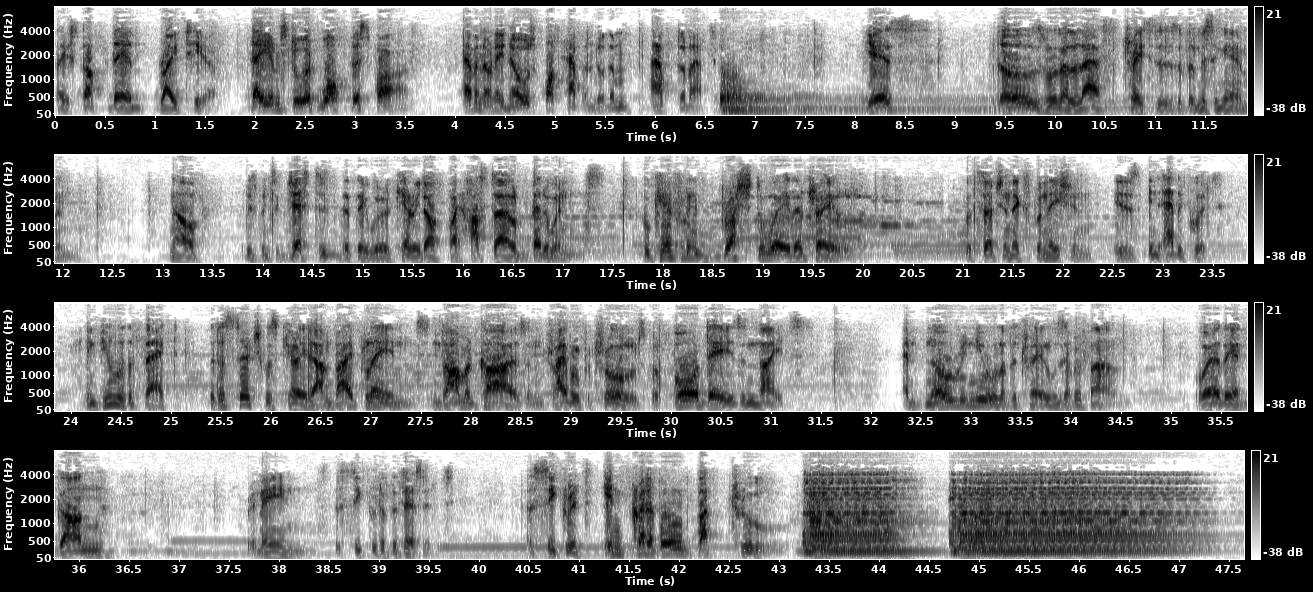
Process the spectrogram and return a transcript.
They stopped dead right here. Day and Stewart walked this far. Heaven only knows what happened to them after that. yes, those were the last traces of the missing airmen. Now, it has been suggested that they were carried off by hostile Bedouins, who carefully brushed away their trail. But such an explanation is inadequate in view of the fact that a search was carried on by planes and armored cars and tribal patrols for four days and nights. And no renewal of the trail was ever found. Where they had gone remains the secret of the desert. A secret incredible but true. Thank you.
